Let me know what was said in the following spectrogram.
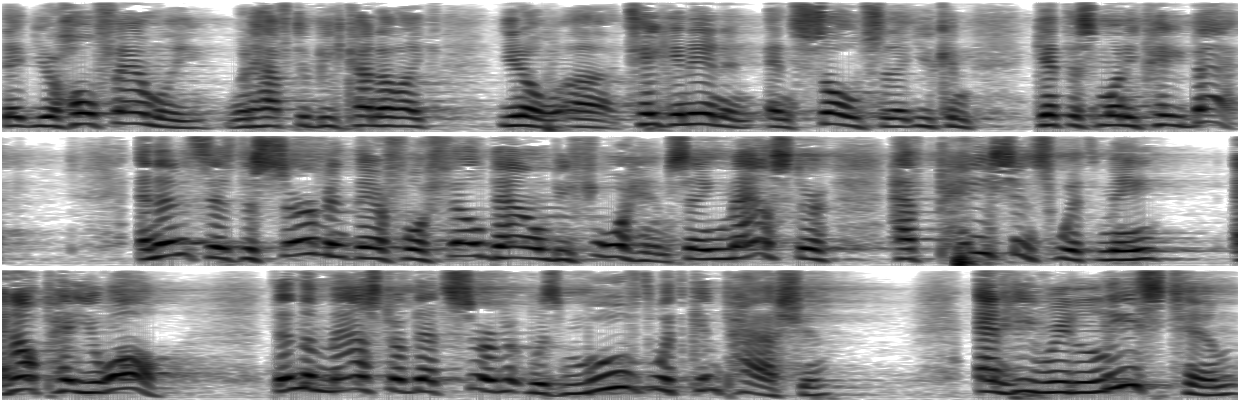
that your whole family would have to be kind of like, you know, uh, taken in and, and sold so that you can get this money paid back. And then it says, The servant therefore fell down before him, saying, Master, have patience with me, and I'll pay you all. Then the master of that servant was moved with compassion, and he released him,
